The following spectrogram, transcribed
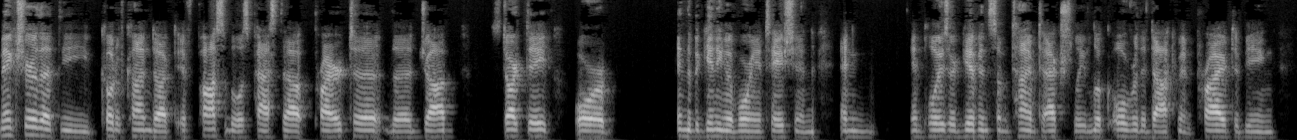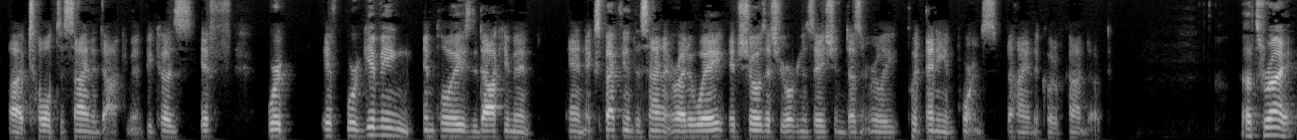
Make sure that the code of conduct, if possible, is passed out prior to the job start date or in the beginning of orientation, and employees are given some time to actually look over the document prior to being uh, told to sign the document. Because if we're if we're giving employees the document and expecting them to sign it right away, it shows that your organization doesn't really put any importance behind the code of conduct. That's right.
